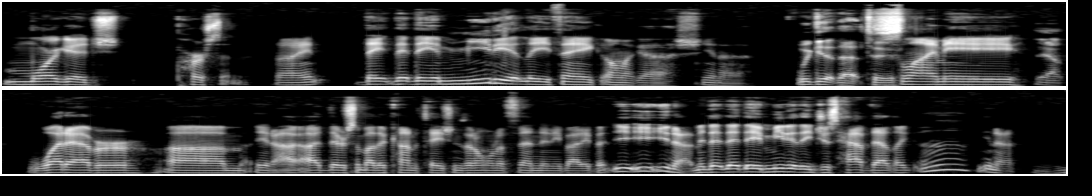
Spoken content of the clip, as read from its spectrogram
mortgage person, right? They, they they immediately think, oh my gosh, you know, we get that too, slimy, yeah, whatever. Um, you know, I, I, there's some other connotations. I don't want to offend anybody, but you, you know, I mean, they, they immediately just have that like, uh, you know, mm-hmm.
